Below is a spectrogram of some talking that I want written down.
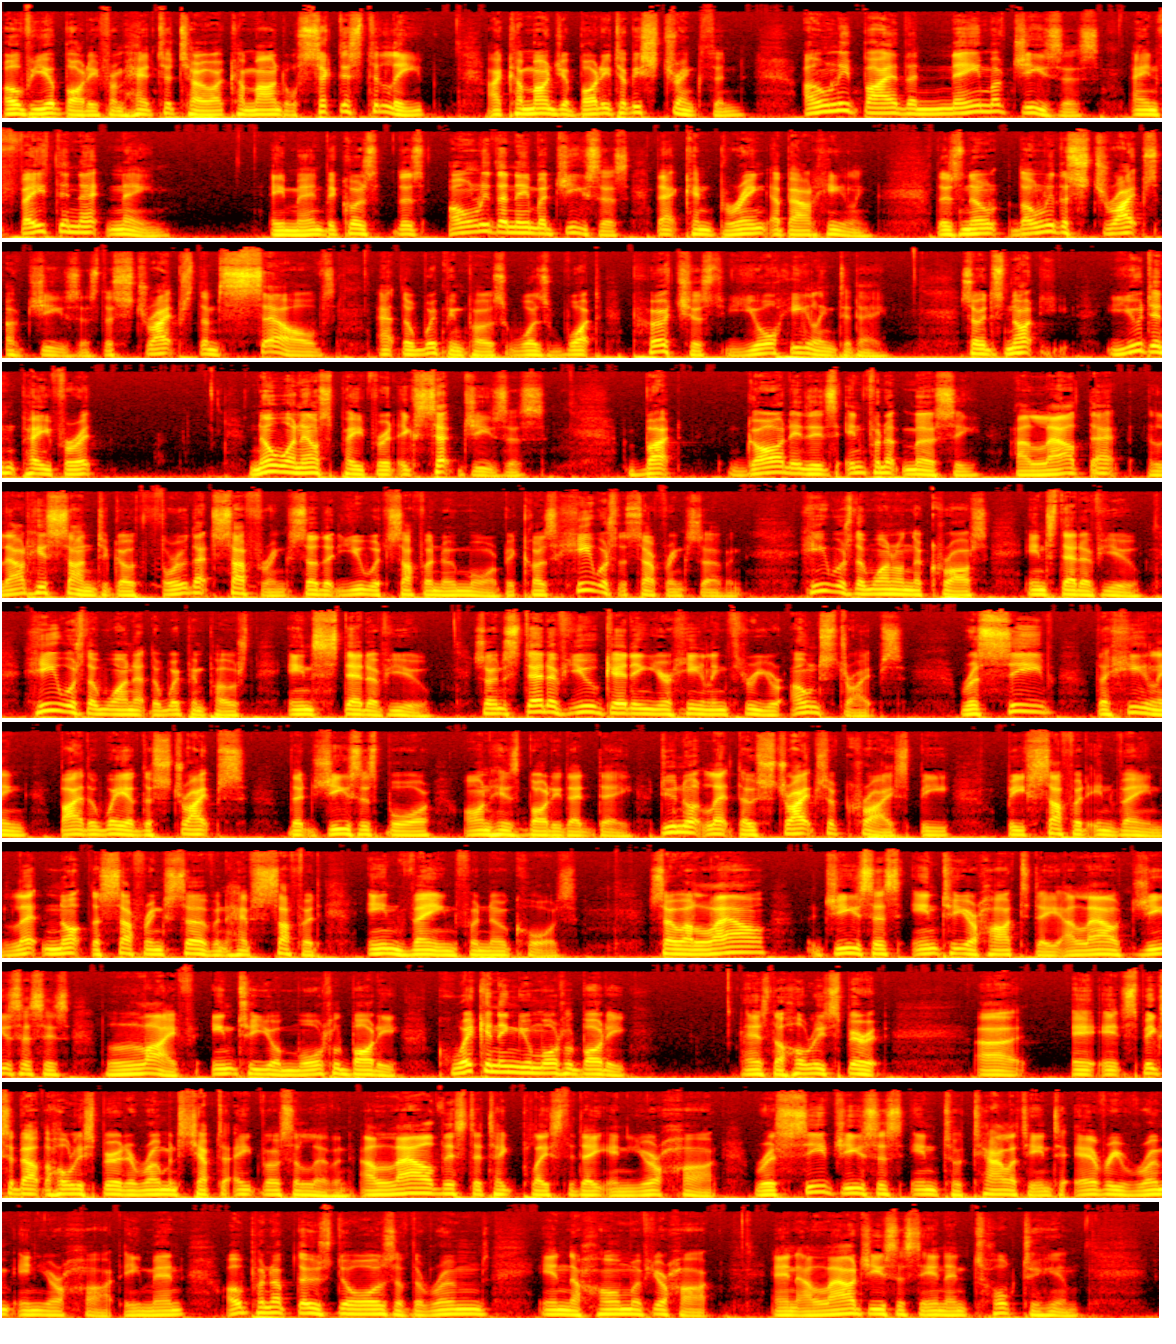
over your body from head to toe. I command all sickness to leave. I command your body to be strengthened only by the name of Jesus and faith in that name. Amen. Because there's only the name of Jesus that can bring about healing. There's no only the stripes of Jesus, the stripes themselves at the whipping post was what purchased your healing today. So it's not you didn't pay for it. No one else paid for it except Jesus. But God in his infinite mercy allowed that allowed his son to go through that suffering so that you would suffer no more because he was the suffering servant. He was the one on the cross instead of you. He was the one at the whipping post instead of you. So instead of you getting your healing through your own stripes, receive the healing by the way of the stripes that Jesus bore on his body that day. Do not let those stripes of Christ be be suffered in vain. Let not the suffering servant have suffered in vain for no cause. So allow Jesus into your heart today. Allow Jesus' life into your mortal body, quickening your mortal body as the Holy Spirit uh, it, it speaks about the Holy Spirit in Romans chapter 8, verse 11. Allow this to take place today in your heart. Receive Jesus in totality into every room in your heart. Amen. Open up those doors of the rooms in the home of your heart and allow Jesus in and talk to him.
